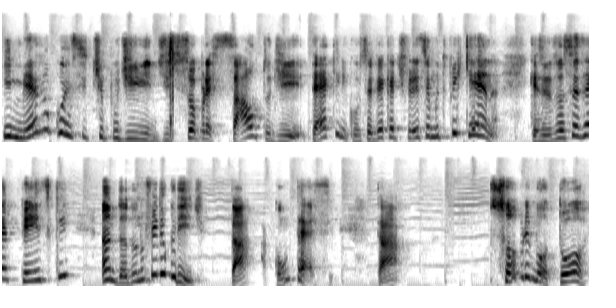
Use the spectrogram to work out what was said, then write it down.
E mesmo com esse tipo de, de sobressalto de técnico, você vê que a diferença é muito pequena. Quer dizer, você vê Penske andando no fim do grid, tá? Acontece, tá? Sobre motor,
